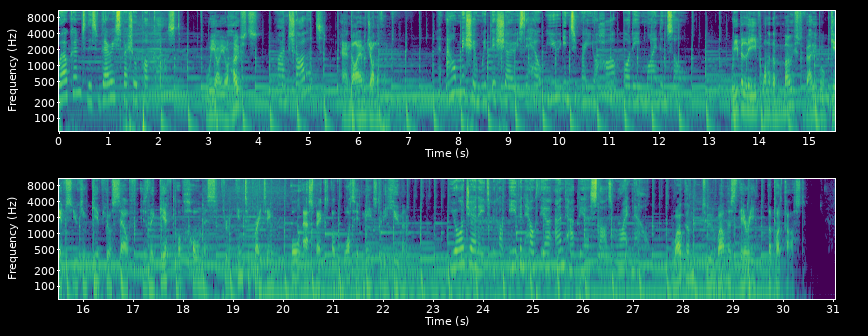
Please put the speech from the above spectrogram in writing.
Welcome to this very special podcast. We are your hosts, I'm Charlotte, and I am Jonathan. and our mission with this show is to help you integrate your heart, body, mind, and soul. We believe one of the most valuable gifts you can give yourself is the gift of wholeness through integrating all aspects of what it means to be human. Your journey to become even healthier and happier starts right now. Welcome to Wellness Theory, the podcast.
